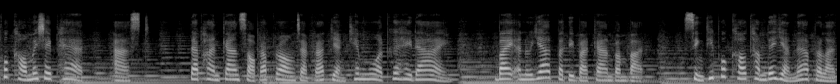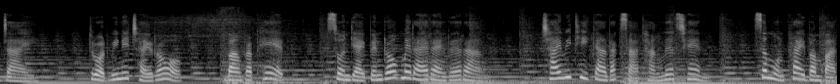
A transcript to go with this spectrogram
พวกเขาไม่ใช่แพทย์ AST แต่ผ่านการสอบรับรองจากรัฐอย่างเข้มงวดเพื่อให้ได้ ใบอนุญาตปฏิบัติการบำบัด สิ่งที่พวกเขาทำได้อย่างน่าประหลาดใจ ตรวจวินิจฉัยโรค บางประเภท ส่วนใหญ่เป็นโรคไม่ร้ายแรงเรื้อรัง ใช้วิธีการรักษาทางเลือกเช่น สมุนไพรบำบัด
